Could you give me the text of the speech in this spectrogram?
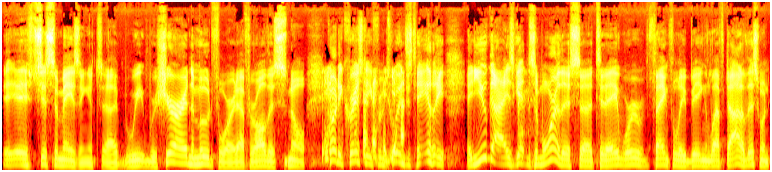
it's just amazing. It's uh, we we sure are in the mood for it after all this snow. Cody Christie from Twins yeah. Daily, and you guys getting some more of this uh, today. We're thankfully being left out of this one.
